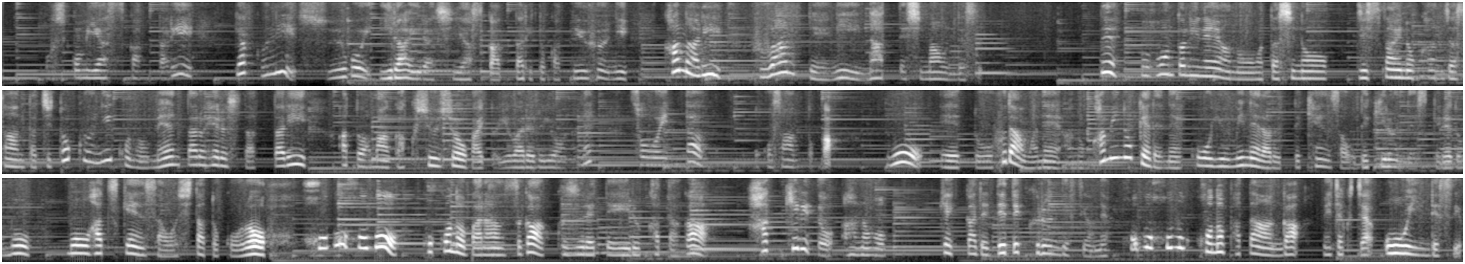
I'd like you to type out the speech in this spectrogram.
ち込みやすかったり逆にすごいイライラしやすかったりとかっていう風にかなり不安定になってしまうんです。でもう本当にねあの私の実際の患者さんたち特にこのメンタルヘルスだったりあとはまあ学習障害と言われるようなねそういったお子さんとかを、えーと、普段はねあの髪の毛でねこういうミネラルって検査をできるんですけれども毛髪検査をしたところほぼほぼここのバランスが崩れている方がはっきりとあの結果で出てくるんですよね。ほぼほぼこのパターンがめちゃくちゃ多いんですよ。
